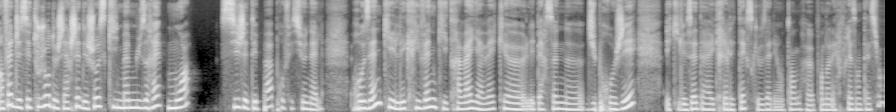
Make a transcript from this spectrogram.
En fait, j'essaie toujours de chercher des choses qui m'amuseraient, moi, si j'étais pas professionnelle. Rosen, qui est l'écrivaine qui travaille avec les personnes du projet et qui les aide à écrire les textes que vous allez entendre pendant les représentations.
